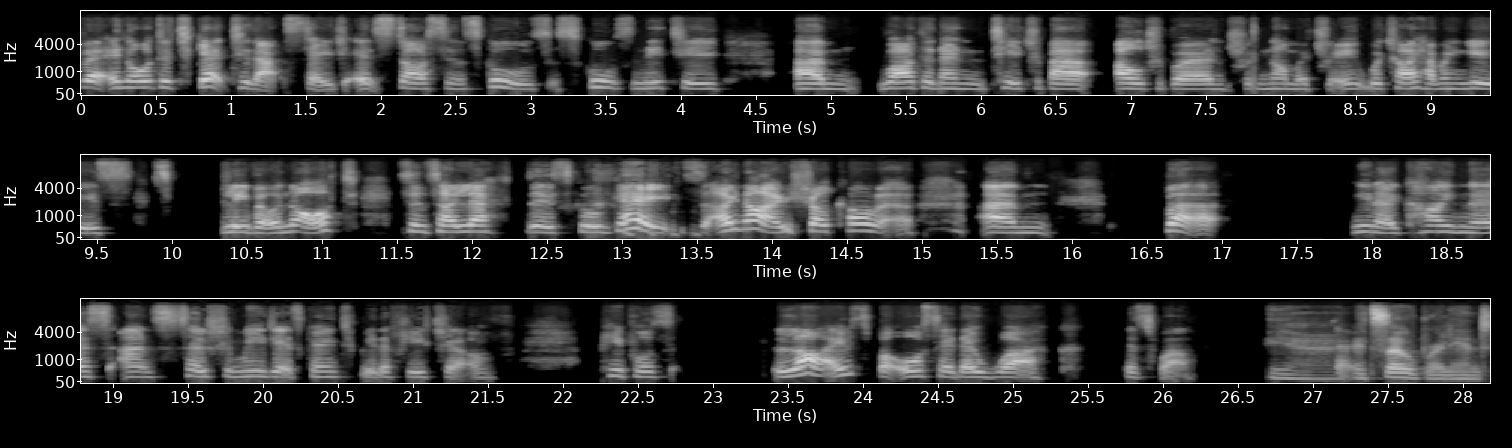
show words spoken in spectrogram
but in order to get to that stage, it starts in schools. Schools need to, um, rather than teach about algebra and trigonometry, which I haven't used believe it or not, since I left the school gates. I know, shock horror. Um, but you know, kindness and social media is going to be the future of people's lives, but also their work as well. Yeah, it's so brilliant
